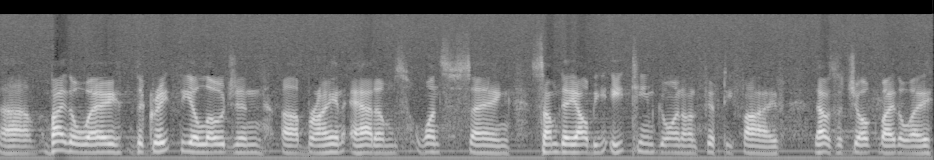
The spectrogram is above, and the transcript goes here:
Uh, by the way, the great theologian uh, Bryan Adams once sang, Someday I'll be 18 going on 55. That was a joke, by the way.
